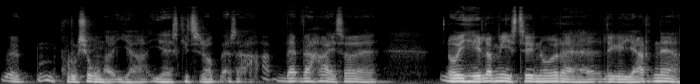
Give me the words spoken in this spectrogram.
bilproduktioner, øh, I har, I har skitset op, altså hvad, hvad har I så af noget, I hælder mest til, noget, der ligger hjertet nær?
